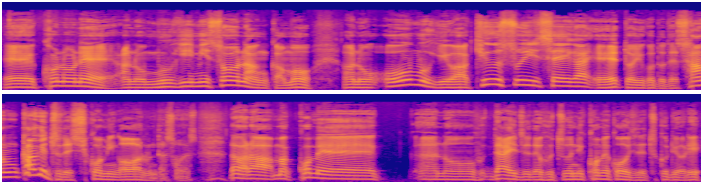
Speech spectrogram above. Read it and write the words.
えーこのねあの麦味噌なんかもあの大麦は吸水性がええということで3ヶ月で仕込みが終わるんだそうです。だからまあ米あの大豆で普通に米麹で作るより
